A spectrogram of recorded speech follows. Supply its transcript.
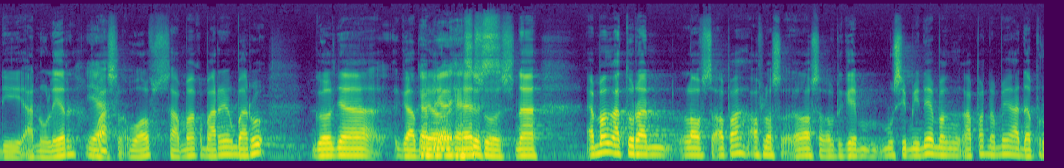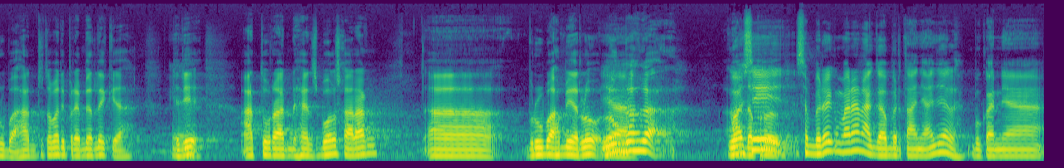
dianulir Iya. pas Wolves sama kemarin yang baru golnya Gabriel, Gabriel Jesus. Jesus. Nah emang aturan loss apa of loss, loss of the game musim ini emang apa namanya ada perubahan terutama di Premier League ya. Jadi aturan handsball sekarang uh, berubah mir lu lu Iya. enggak enggak Gue sih pro- sebenarnya kemarin agak bertanya aja lah, bukannya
